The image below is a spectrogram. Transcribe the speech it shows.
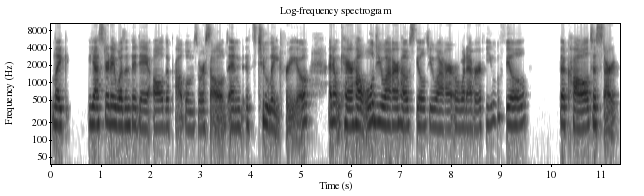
Like, yesterday wasn't the day all the problems were solved and it's too late for you. I don't care how old you are, how skilled you are, or whatever. If you feel the call to start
